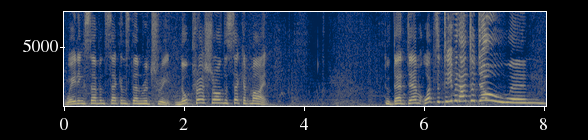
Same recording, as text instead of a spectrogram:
Waiting 7 seconds, then retreat. No pressure on the second mine. Dude, that damn- What's the Demon Hunter doing?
